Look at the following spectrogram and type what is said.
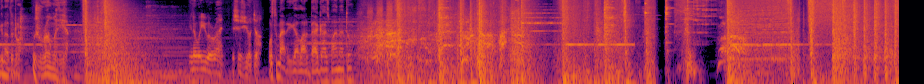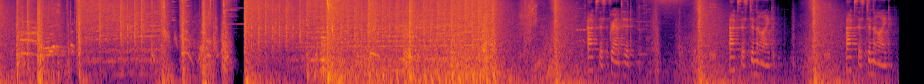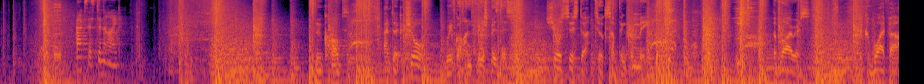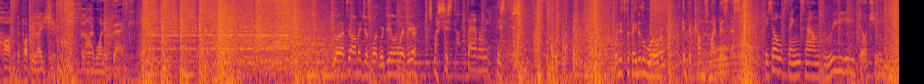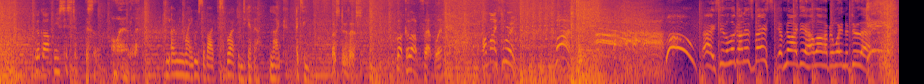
Pick another door. What's wrong with you? You know what? You were right. This is your door. What's the matter? You got a lot of bad guys behind that door? Access granted. Access denied. Access denied. Access denied. Luke Hobbs and Deckard Shaw. We've got unfinished business. Shaw's sister took something from me. A virus that could wipe out half the population, and I want it back. Want to tell me just what we're dealing with here? It's my sister. Family business. When it's the fate of the world, it becomes my business. This whole thing sounds really dodgy. Look after your sister. Listen, I'll handle it. The only way we survive is working together, like a team. Let's do this. Buckle up, fat boy. On my three. One. Ah! Woo! Hey, see the look on his face? You have no idea how long I've been waiting to do that.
